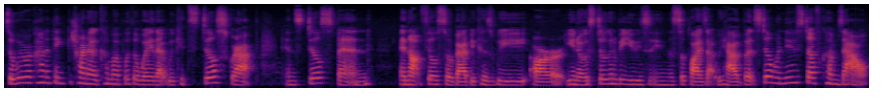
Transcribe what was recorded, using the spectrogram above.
So we were kind of think, trying to come up with a way that we could still scrap and still spend and not feel so bad because we are, you know, still going to be using the supplies that we have. But still, when new stuff comes out,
